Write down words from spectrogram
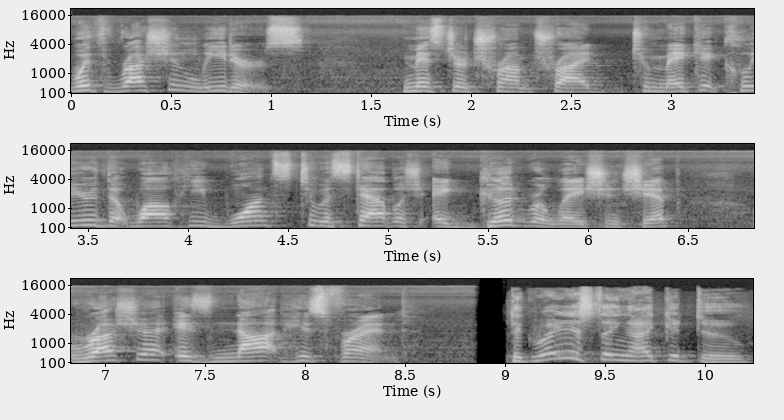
with Russian leaders. Mr. Trump tried to make it clear that while he wants to establish a good relationship, Russia is not his friend. The greatest thing I could do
